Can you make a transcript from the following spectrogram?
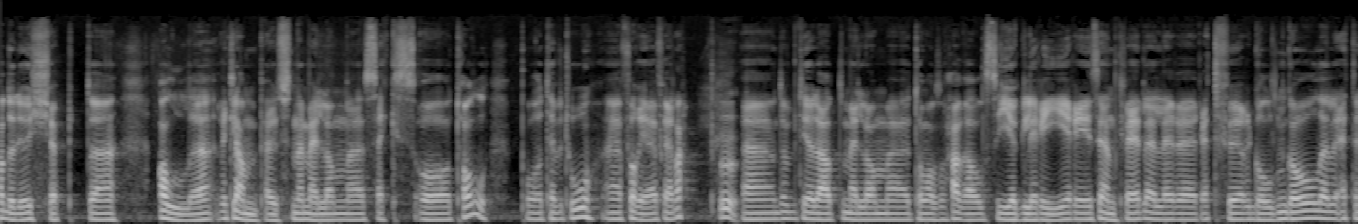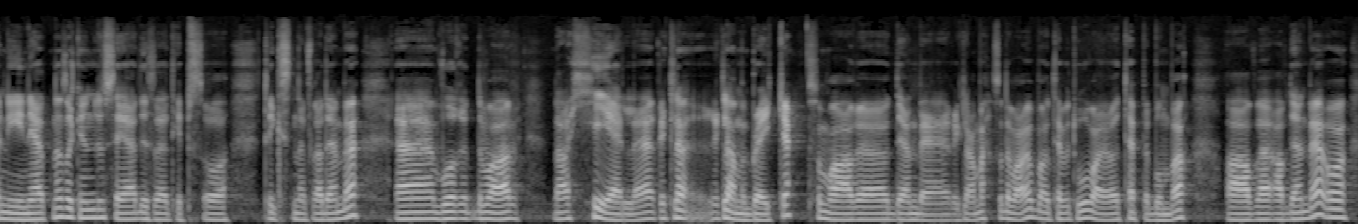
hadde de jo kjøpt alle reklamepausene mellom eh, 6 og 12 på TV 2 eh, forrige fredag. Mm. det betyr jo da at mellom eh, Thomas og Haralds gjøglerier i Senkveld, eller eh, rett før Golden Goal, eller etter nyhetene, så kunne du se disse tips og triksene fra DNB, eh, hvor det var da hele rekla reklamebreaket som var eh, DNB-reklame. Så det var jo bare TV 2 var jo teppebomba av, eh, av DNB, og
